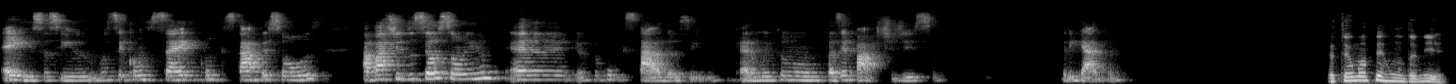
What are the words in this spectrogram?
é isso, assim, você consegue conquistar pessoas a partir do seu sonho, é, eu estou conquistada, assim, quero muito fazer parte disso. Obrigada. Eu tenho uma pergunta, Mi,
